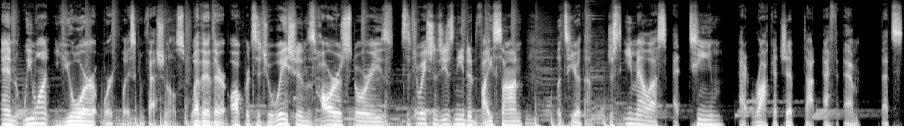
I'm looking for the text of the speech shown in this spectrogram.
And we want your workplace confessionals, whether they're awkward situations, horror stories, situations you just need advice on. Let's hear them. Just email us at team at rocketship.fm. That's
